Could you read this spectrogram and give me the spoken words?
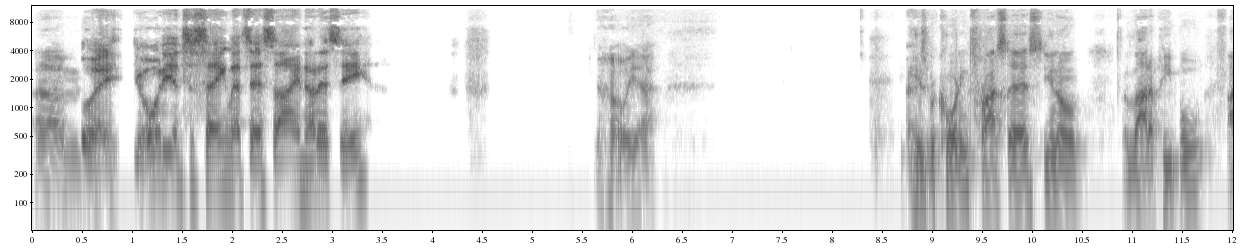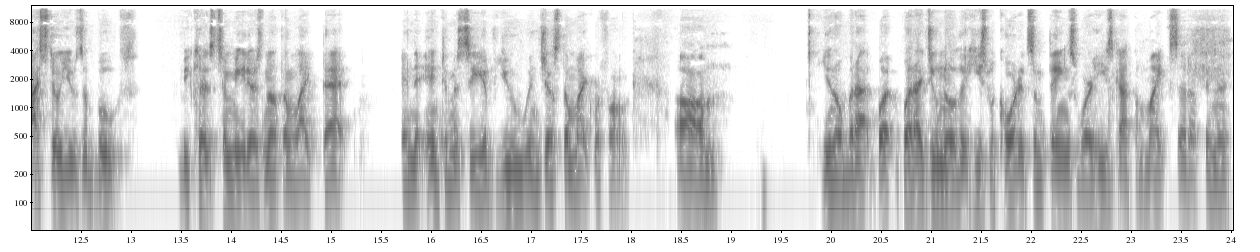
Um, Wait, your audience is saying that's SI, not SE. Oh yeah, his recording process. You know, a lot of people, I still use a booth because to me, there's nothing like that in the intimacy of you and just a microphone. Um, you know, but I, but, but I do know that he's recorded some things where he's got the mic set up in the,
